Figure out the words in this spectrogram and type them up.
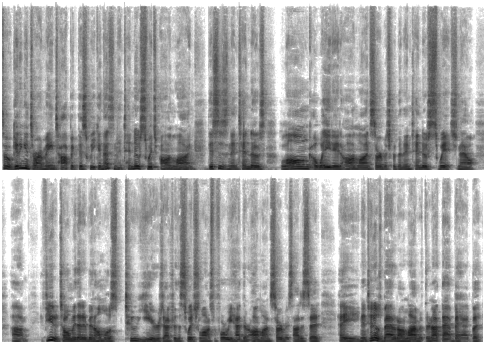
So, getting into our main topic this week, and that's Nintendo Switch Online. This is Nintendo's long awaited online service for the Nintendo Switch. Now, um, if you'd have told me that it had been almost two years after the Switch launched before we had their online service, I'd have said, hey, Nintendo's bad at online, but they're not that bad. But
